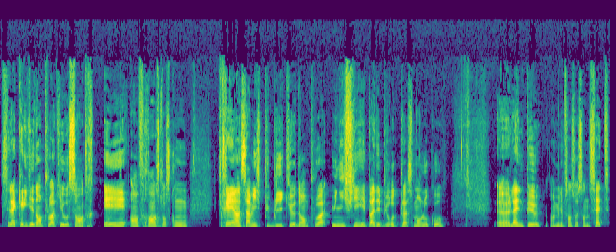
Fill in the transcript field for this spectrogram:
c'est la qualité d'emploi qui est au centre. Et en France, lorsqu'on crée un service public d'emploi unifié et pas des bureaux de placement locaux, euh, la NPE en 1967.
